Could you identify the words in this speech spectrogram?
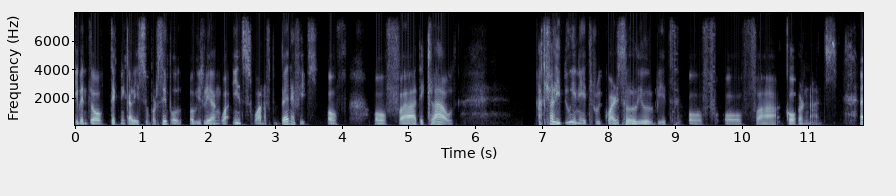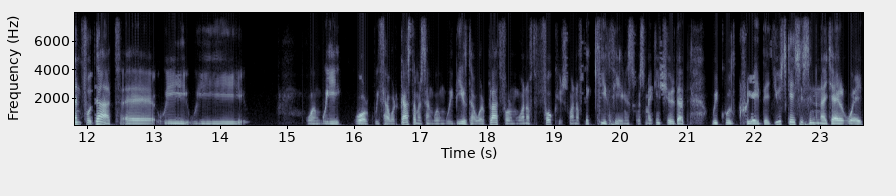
even though technically it's super simple, obviously, and it's one of the benefits of, of uh, the cloud, actually doing it requires a little bit of, of uh, governance. And for that, uh, we, we, when we work with our customers and when we built our platform, one of the focus, one of the key things was making sure that we could create the use cases in an agile way.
